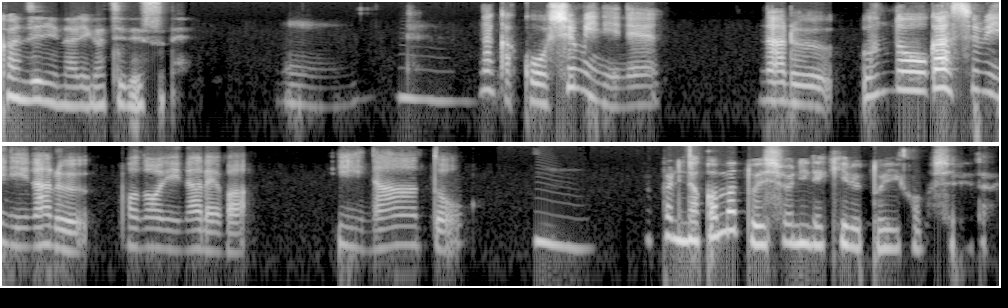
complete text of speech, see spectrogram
感じになりがちですね。うん。なんかこう趣味にね、なる、運動が趣味になるものになればいいなぁと。うん。やっぱり仲間と一緒にできるといいかもしれない。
